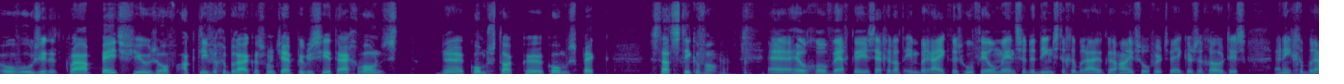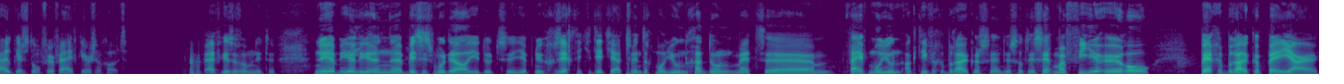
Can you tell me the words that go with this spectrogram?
hoe, hoe zit het qua page views of actieve gebruikers? Want jij publiceert daar gewoon komstak, komspek statistieken van? Uh, heel grofweg kun je zeggen dat in bereik, dus hoeveel mensen de diensten gebruiken, Hive ongeveer twee keer zo groot is. En in gebruik is het ongeveer vijf keer zo groot. Vijf keer zoveel minuten. Nu hebben jullie een uh, businessmodel. Je, doet, uh, je hebt nu gezegd dat je dit jaar 20 miljoen gaat doen met uh, 5 miljoen actieve gebruikers. Hè? Dus dat is zeg maar 4 euro per gebruiker per jaar.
